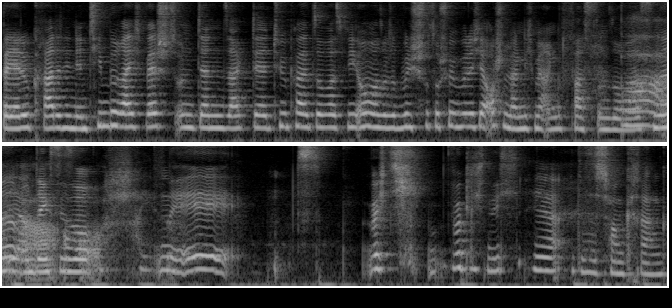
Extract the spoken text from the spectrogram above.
bei der du gerade den Intimbereich wäscht und dann sagt der Typ halt sowas wie, oh, so, so schön würde ich ja auch schon lange nicht mehr angefasst und sowas, Boah, ne? Ja. Und denkst dir so, oh, nee, das möchte ich wirklich nicht. Ja, das ist schon krank.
